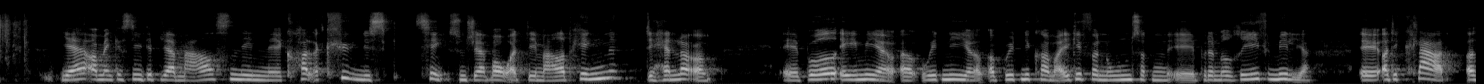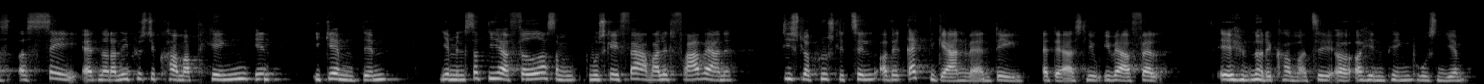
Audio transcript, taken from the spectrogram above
Ja, og man kan sige, at det bliver meget sådan en øh, kold og kynisk ting, synes jeg, hvor at det er meget pengene, det handler om. Øh, både Amy og Whitney og, og Britney kommer ikke fra nogen sådan, øh, på den måde rige familier, øh, Øh, og det er klart at, at se, at når der lige pludselig kommer penge ind igennem dem, jamen så de her fædre, som måske før var lidt fraværende, de slår pludselig til og vil rigtig gerne være en del af deres liv, i hvert fald øh, når det kommer til at, at hente pengebrusen hjem.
